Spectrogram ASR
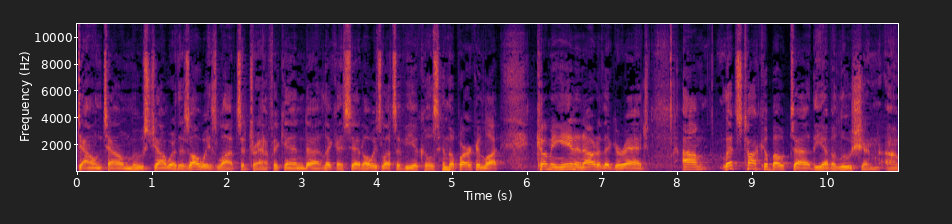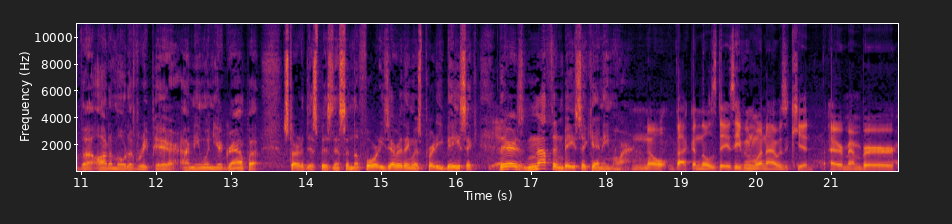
downtown Moose Jaw, where there's always lots of traffic and, uh, like I said, always lots of vehicles in the parking lot coming in and out of the garage. Um, let's talk about uh, the evolution of uh, automotive repair. I mean, when your grandpa started this business in the 40s, everything was pretty basic. Yeah. There's nothing basic anymore. No, back in those days, even when I was a kid, I remember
